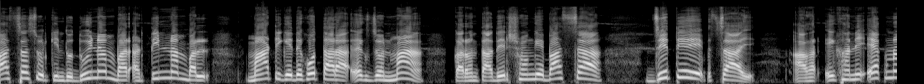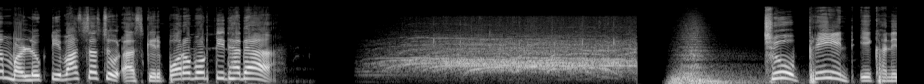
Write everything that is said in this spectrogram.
বাচ্চা চোর, কিন্তু দুই নাম্বার আর তিন নাম্বার মাটিকে দেখো, তারা একজন মা, কারণ তাদের সঙ্গে বাচ্চা যেতে চায়। আর এখানে এক নাম্বার লোকটি বাচ্চা চোর, আজকের পরবর্তী ধাঁধা। সো ফ্রেন্ড এখানে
